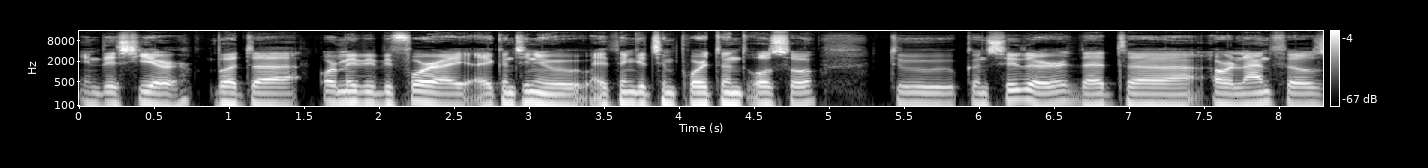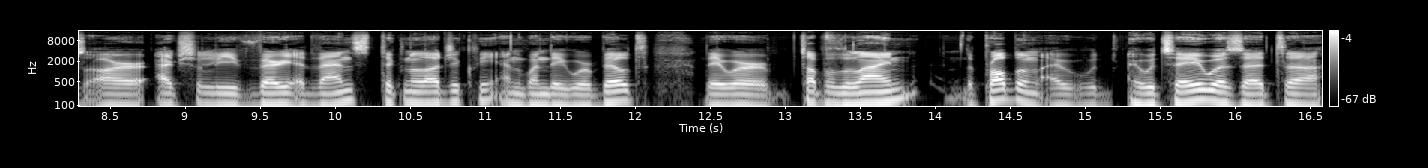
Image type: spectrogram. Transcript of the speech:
in this year. But uh, or maybe before I, I continue, I think it's important also to consider that uh, our landfills are actually very advanced technologically, and when they were built, they were top of the line. The problem I would I would say was that uh,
